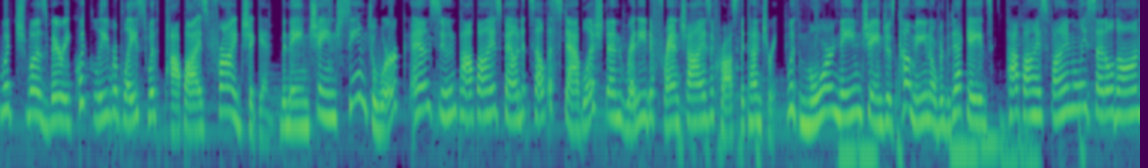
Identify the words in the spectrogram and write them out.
which was very quickly replaced with Popeye's Fried Chicken. The name change seemed to work, and soon Popeyes found itself established and ready to franchise across the country. With more name changes coming over the decades, Popeyes finally settled on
